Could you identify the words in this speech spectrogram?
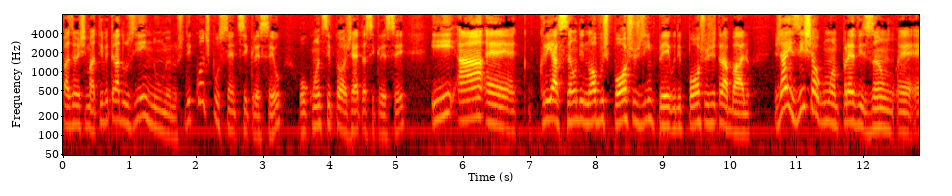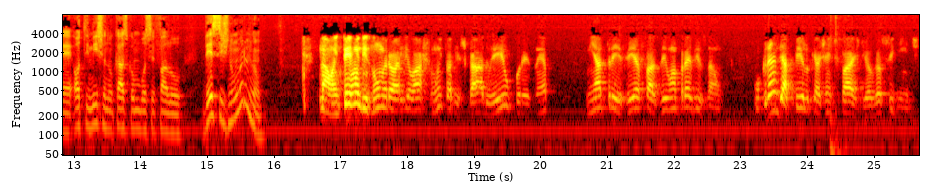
fazer uma estimativa e traduzir em números de quantos por cento se cresceu, ou quanto se projeta se crescer, e a é, criação de novos postos de emprego, de postos de trabalho. Já existe alguma previsão é, é, otimista, no caso, como você falou, desses números, não? Não, em termos de número, eu acho muito arriscado. Eu, por exemplo, me atrever a fazer uma previsão. O grande apelo que a gente faz, Diogo, é o seguinte:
